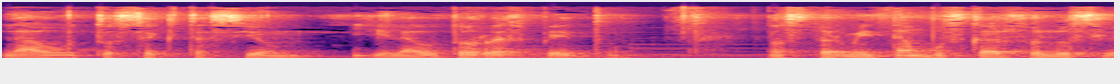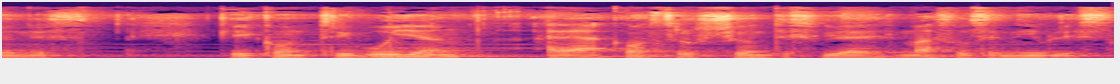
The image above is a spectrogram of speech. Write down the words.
la autoaceptación y el autorrespeto nos permitan buscar soluciones que contribuyan a la construcción de ciudades más sostenibles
